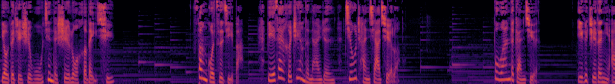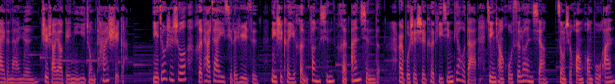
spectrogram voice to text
有的只是无尽的失落和委屈。放过自己吧，别再和这样的男人纠缠下去了。不安的感觉，一个值得你爱的男人，至少要给你一种踏实感。也就是说，和他在一起的日子，你是可以很放心、很安心的，而不是时刻提心吊胆、经常胡思乱想、总是惶惶不安。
